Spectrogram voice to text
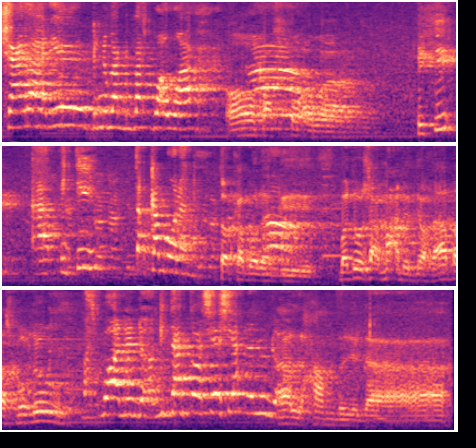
Syarat dia kena bagi paspor awal. Oh, paspor awal. PT? Ah, PT tak kabur lagi. Tak kabur lagi. Lepas tu sama ada dah lah paspor tu. Paspor ada dah. Kita hantar siap-siap lalu dah. Alhamdulillah.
